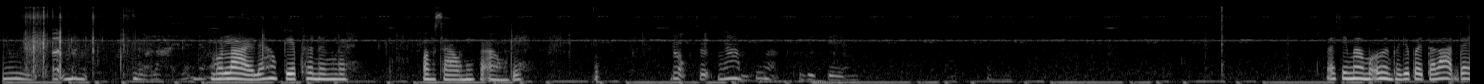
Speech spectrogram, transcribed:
เออมันบ่หลายเลยเนี่ยบ่หลายแล้วเฮาเก็บเท่านึงเลยบางเสาร์นี่ก็เอาเด้ดอกเสกงามด้วยพอดีแกงแล้วสิมามื้ออื่นเพิ่นจะไปตลาดได้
